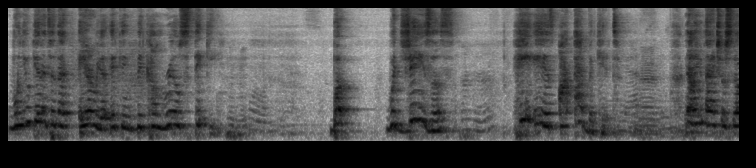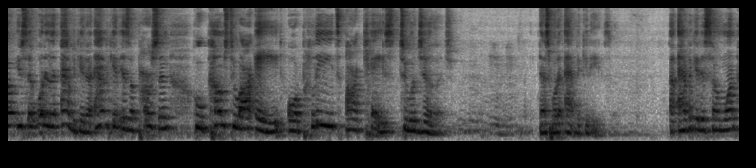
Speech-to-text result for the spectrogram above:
when you get into that area, it can become real sticky. Mm-hmm. But with Jesus, mm-hmm. he is our advocate. Now you ask yourself, you said, what is an advocate? An advocate is a person who comes to our aid or pleads our case to a judge. Mm-hmm. That's what an advocate is. An advocate is someone,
